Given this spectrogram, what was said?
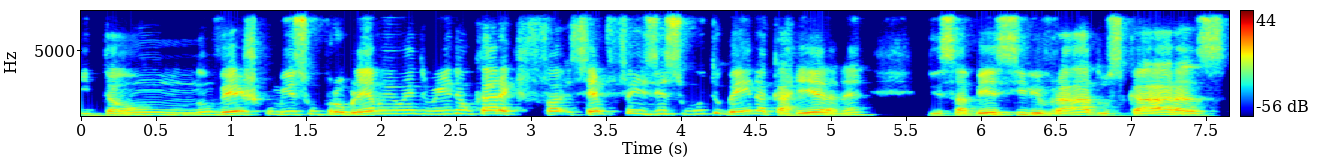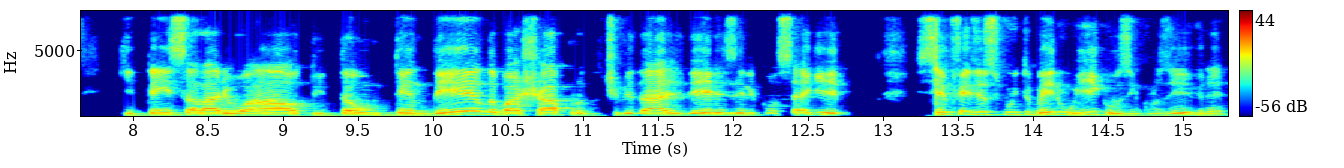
Então, não vejo como isso um problema. E o Andy Reid é um cara que sempre fez isso muito bem na carreira, né? De saber se livrar dos caras que têm salário alto e estão tendendo a baixar a produtividade deles. Ele consegue. Sempre fez isso muito bem no Eagles, inclusive, né?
